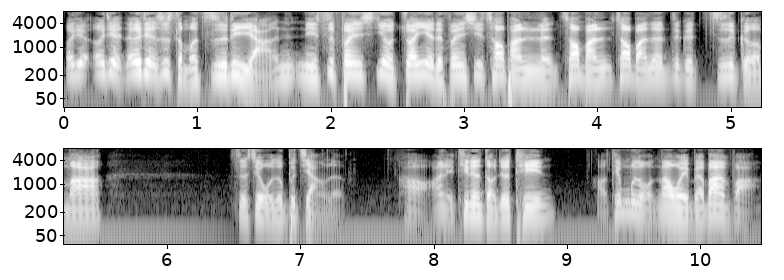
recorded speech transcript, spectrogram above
而且而且而且是什么资历啊？你是分析有专业的分析操盘人操盘操盘的这个资格吗？这些我都不讲了。好啊，你听得懂就听，好，听不懂那我也没办法。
